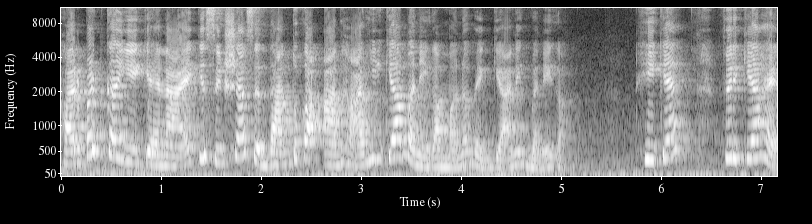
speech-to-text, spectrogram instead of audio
हर्बर्ट का ये कहना है कि शिक्षा सिद्धांतों का आधार ही क्या बनेगा? मनोवैज्ञानिक बनेगा। ठीक है? फिर क्या है?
